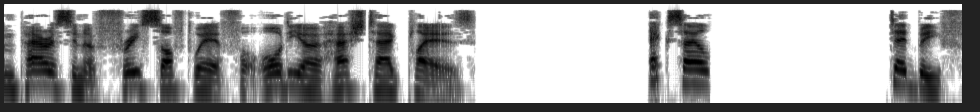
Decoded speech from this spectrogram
Comparison of free software for audio hashtag players. Exaile. Deadbeef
